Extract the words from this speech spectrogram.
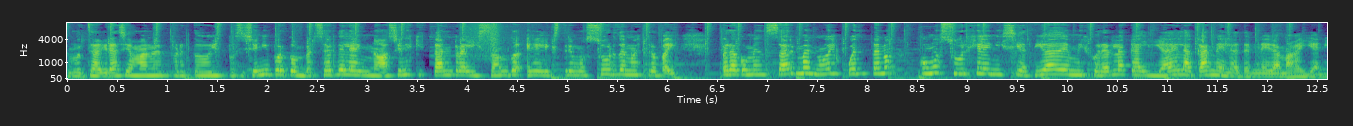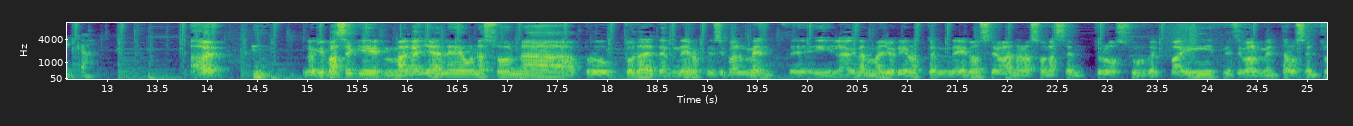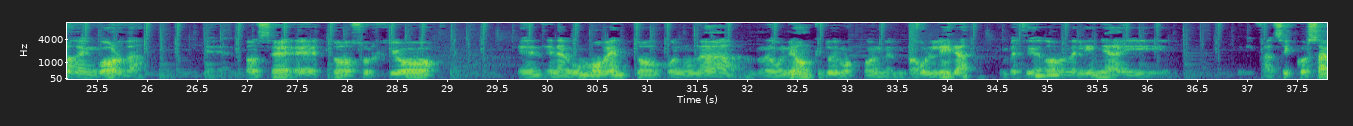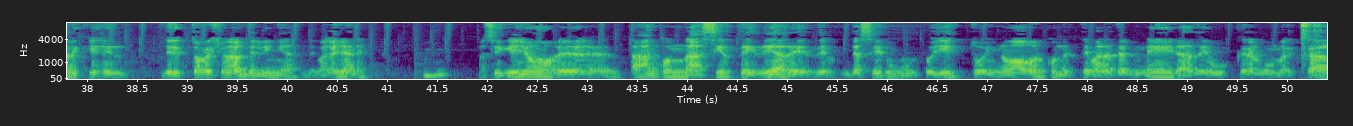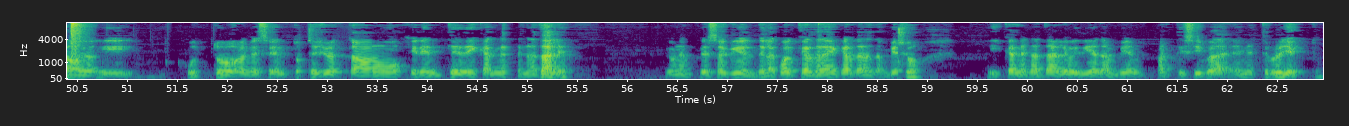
Muchas gracias Manuel por tu disposición y por conversar de las innovaciones que están realizando en el extremo sur de nuestro país. Para comenzar, Manuel, cuéntanos cómo surge la iniciativa de mejorar la calidad de la carne de la ternera magallánica. A ver, lo que pasa es que Magallanes es una zona productora de terneros principalmente y la gran mayoría de los terneros se van a la zona centro-sur del país, principalmente a los centros de engorda. Entonces esto surgió en, algún momento con una reunión que tuvimos con Raúl Lira, investigador de línea, y, Francisco Sales, que es el director regional de línea de Magallanes. Así que ellos eh, estaban con una cierta idea de, de, hacer un proyecto innovador con el tema de la ternera, de buscar algún mercado y justo en ese entonces yo estaba gerente de carnes natales, que es una empresa que, de la cual Cárdenas de Cárdenas también y Carnes Natales hoy día también participa en este proyecto.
